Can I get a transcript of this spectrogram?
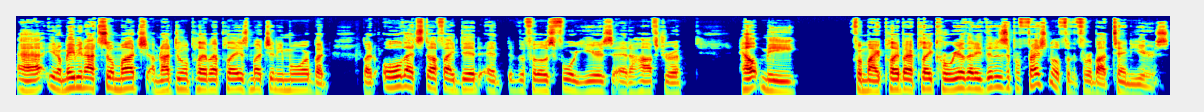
Uh, you know, maybe not so much. I'm not doing play by play as much anymore, but but all that stuff I did at, for those four years at Hofstra helped me for my play by play career that I did as a professional for for about ten years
